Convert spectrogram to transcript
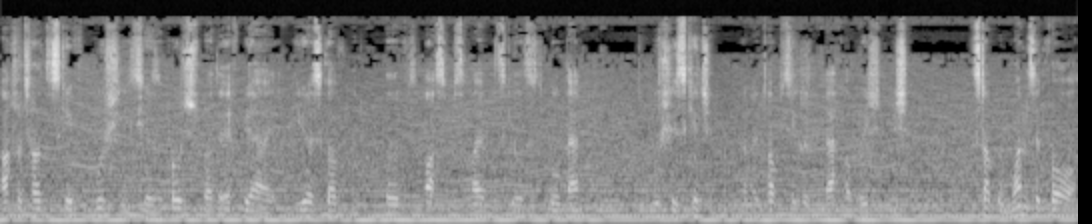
After Todd's escape from Mooshie's, he was approached by the FBI US government for his awesome survival skills to go back to Mooshie's kitchen on a top secret back operation mission. Stop him once and for all.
